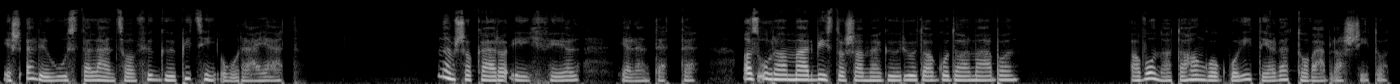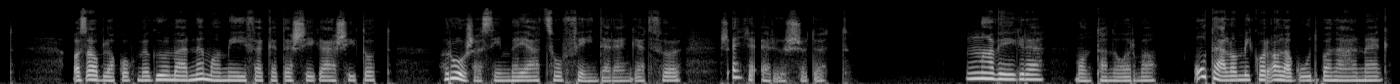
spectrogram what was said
és előhúzta láncon függő piciny óráját. Nem sokára éjfél, jelentette. Az uram már biztosan megőrült aggodalmában. A vonat a hangokból ítélve tovább lassított. Az ablakok mögül már nem a mély feketeség ásított, rózsaszínbe játszó fény derengett föl, s egyre erősödött. Na végre, mondta Norma, utálom, mikor alagútban áll meg.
